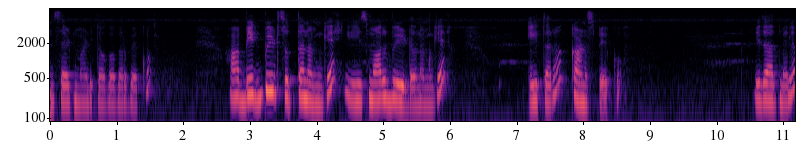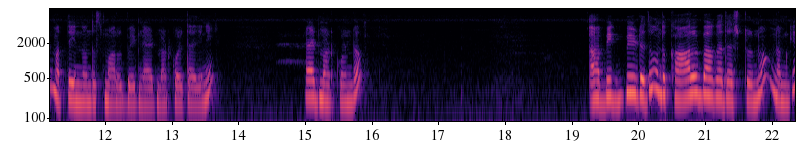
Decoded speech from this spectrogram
ಇನ್ಸರ್ಟ್ ಮಾಡಿ ತಗೊಬರಬೇಕು ಆ ಬಿಗ್ ಬೀಡ್ ಸುತ್ತ ನಮಗೆ, ಈ ಸ್ಮಾಲ್ ಬೀಡ್ ನಮಗೆ ಈ ಥರ ಕಾಣಿಸ್ಬೇಕು. ಇದಾದಮೇಲೆ ಮತ್ತೆ ಇನ್ನೊಂದು ಸ್ಮಾಲ್ ಬೀಡ್ನ ಆ್ಯಡ್ ಮಾಡ್ಕೊಳ್ತಾ ಇದ್ದೀನಿ ಆ್ಯಡ್ ಮಾಡಿಕೊಂಡು, ಆ ಬಿಗ್ ಬೀಡದು ಒಂದು ಕಾಲು ಭಾಗದಷ್ಟು ನಮಗೆ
